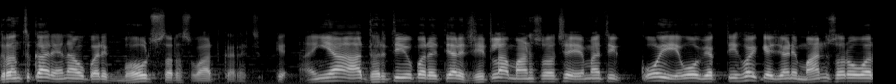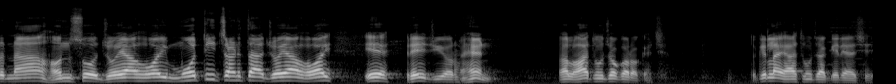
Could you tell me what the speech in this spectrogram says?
ગ્રંથકાર એના ઉપર એક બહુ જ સરસ વાત કરે છે કે અહીંયા આ ધરતી ઉપર અત્યારે જેટલા માણસો છે, એમાંથી કોઈ એવો વ્યક્તિ હોય કે જેણે માનસરોવરના હંસો જોયા હોય, મોતી ચણતા જોયા હોય, એ રેજ યોર હેન્ડ હાલો, હાથ ઊંચો કરો કે છે. તો કેટલાય હાથ ઊંચા કર્યા છે?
